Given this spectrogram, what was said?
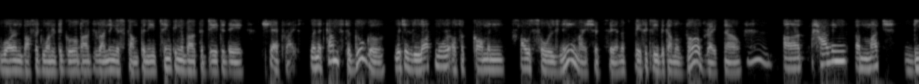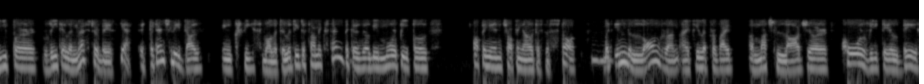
Warren Buffett wanted to go about running his company, thinking about the day to day share price. When it comes to Google, which is a lot more of a common household name, I should say, and it's basically become a verb right now, mm. uh, having a much deeper retail investor base, yes, it potentially does increase volatility to some extent because there'll be more people chopping in, chopping out of the stock. Mm-hmm. But in the long run, I feel it provides a much larger core retail base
